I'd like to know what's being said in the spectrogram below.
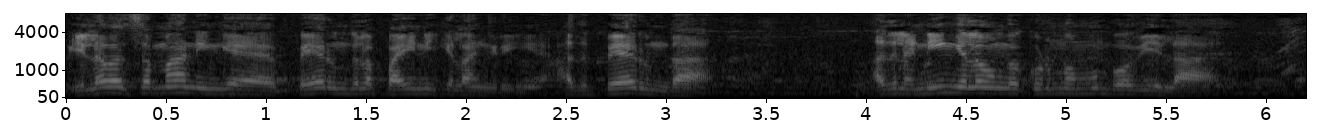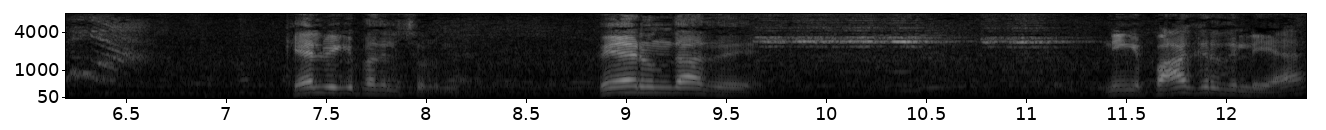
இலவசமா நீங்க பேருந்துல பயணிக்கலாங்கிறீங்க. அது பேருந்தா? அதுல நீங்களும் உங்க குடும்பமும் போவீங்களா? கேள்விக்கு பதில் சொல்லுங்க. பேருந்தா அது? நீங்க பாக்குறது இல்லையா?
